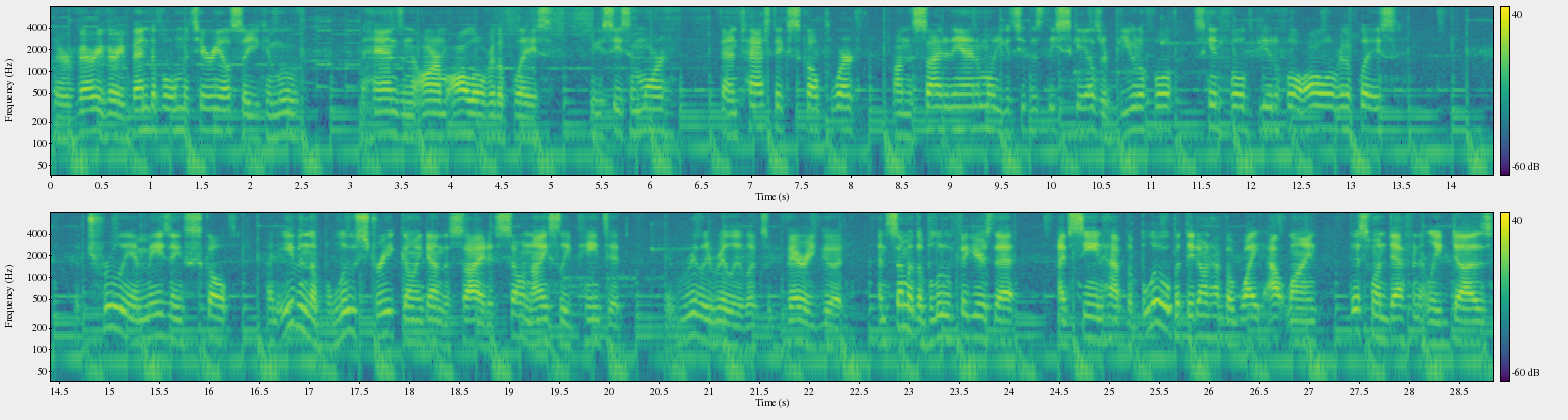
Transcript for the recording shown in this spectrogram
They're very, very bendable material, so you can move the hands and the arm all over the place. You can see some more fantastic sculpt work on the side of the animal. You can see this, these scales are beautiful, skin folds beautiful all over the place. A truly amazing sculpt, and even the blue streak going down the side is so nicely painted It Really, really looks very good. And some of the blue figures that I've seen have the blue, but they don't have the white outline. This one definitely does,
